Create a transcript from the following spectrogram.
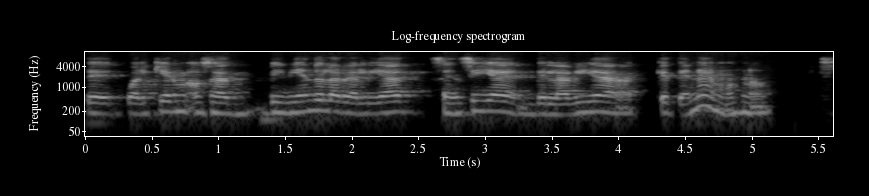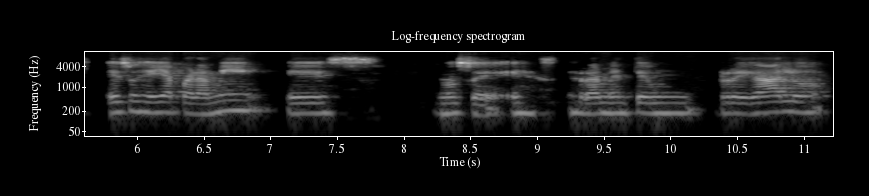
de cualquier, o sea, viviendo la realidad sencilla de la vida que tenemos, ¿no? Eso es ella para mí, es, no sé, es realmente un regalo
